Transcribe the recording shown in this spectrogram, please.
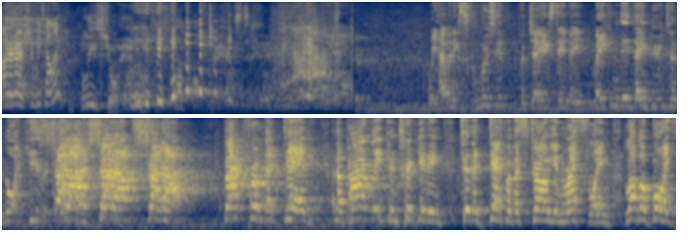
I don't know. Should we tell him? Please, Joe Fuck off, JXT. We have an exclusive for JXTV making their debut tonight. here it. Shut up, shut up, shut up! Back from the dead and apparently contributing to the death of Australian wrestling. Lover Boy's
